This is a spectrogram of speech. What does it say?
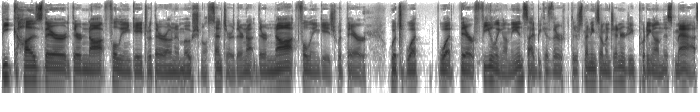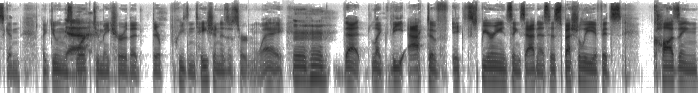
because they're they're not fully engaged with their own emotional center they're not they're not fully engaged with their what's what what they're feeling on the inside because they're they're spending so much energy putting on this mask and like doing this Yeah. work to make sure that their presentation is a certain way Mm-hmm. that like the act of experiencing sadness, especially if it's causing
